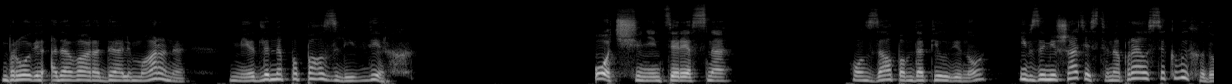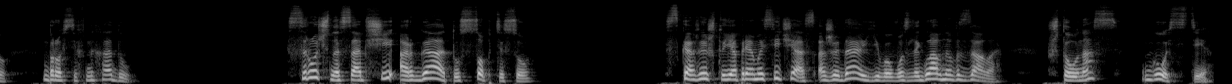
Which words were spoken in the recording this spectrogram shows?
Брови Адавара де Альмарана медленно поползли вверх. «Очень интересно!» Он залпом допил вино и в замешательстве направился к выходу, бросив на ходу. «Срочно сообщи Аргаату Соптису!» «Скажи, что я прямо сейчас ожидаю его возле главного зала, что у нас гости.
